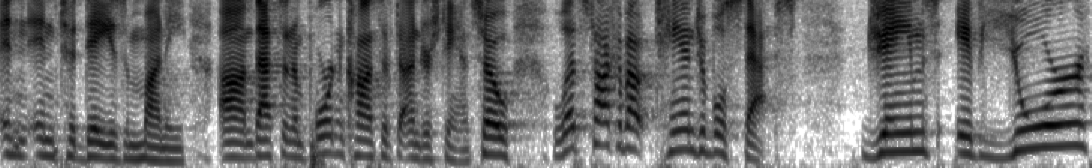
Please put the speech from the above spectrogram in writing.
in, in today's money. Um, that's an important concept to understand. So let's talk about tangible steps. James, if you're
